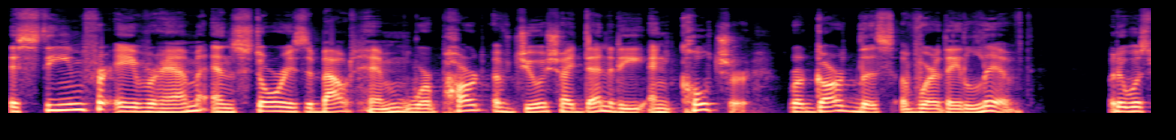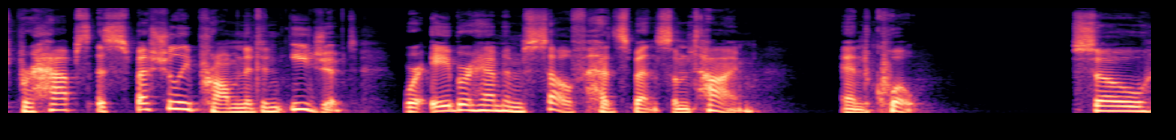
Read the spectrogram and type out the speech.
Esteem for Abraham and stories about him were part of Jewish identity and culture, regardless of where they lived, but it was perhaps especially prominent in Egypt, where Abraham himself had spent some time. End quote. So,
